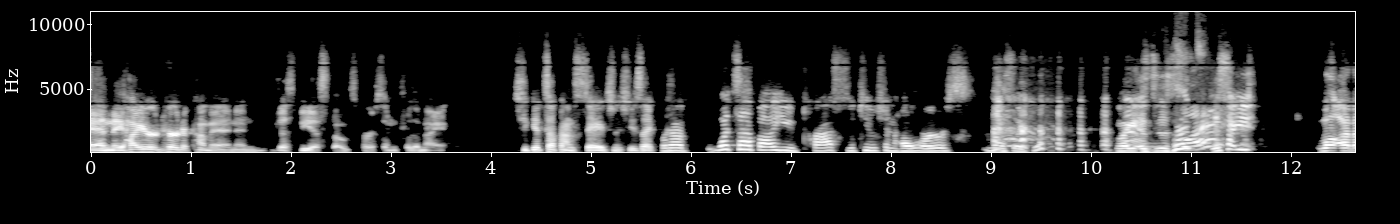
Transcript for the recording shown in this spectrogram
and they hired her to come in and just be a spokesperson for the night. She gets up on stage and she's like, "What up? What's up, all you prostitution whores?" And I was like? "Like, is this this how you?" Well, uh,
